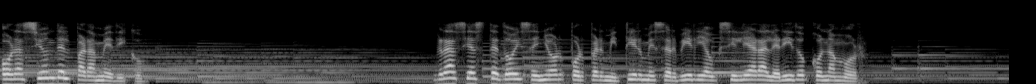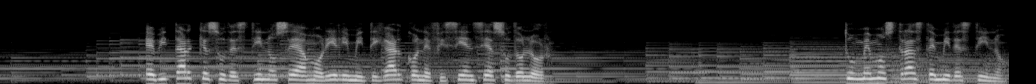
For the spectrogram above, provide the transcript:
Oración del paramédico. Gracias te doy Señor por permitirme servir y auxiliar al herido con amor. Evitar que su destino sea morir y mitigar con eficiencia su dolor. Tú me mostraste mi destino.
